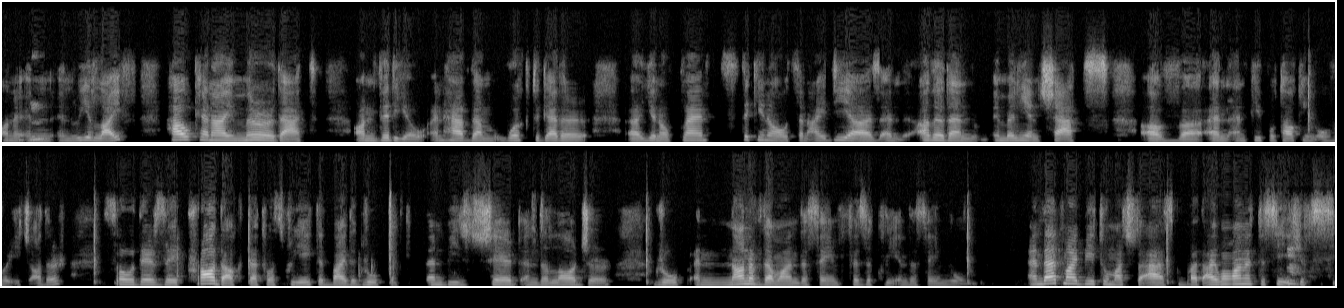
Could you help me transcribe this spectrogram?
on a, in in real life, how can I mirror that on video and have them work together? Uh, you know, plant sticky notes and ideas, and other than a million chats of uh, and and people talking over each other. So there's a product that was created by the group that can then be shared in the larger group, and none of them are in the same physically in the same room. And that might be too much to ask, but I wanted to see if Hmm. you've seen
